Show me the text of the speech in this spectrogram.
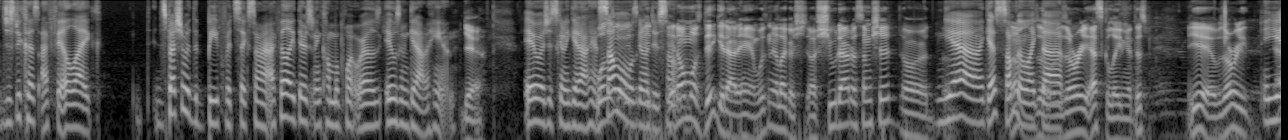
just because I feel like, especially with the beef with Six Nine, I feel like there's gonna come a point where it was, it was gonna get out of hand. Yeah. It was just gonna get out of hand. Well, Someone it- was gonna it- do something. It almost did get out of hand. Wasn't there like a, sh- a shootout or some shit? Or yeah, I guess something like that. It was already escalating at this. Yeah, it was already escalating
